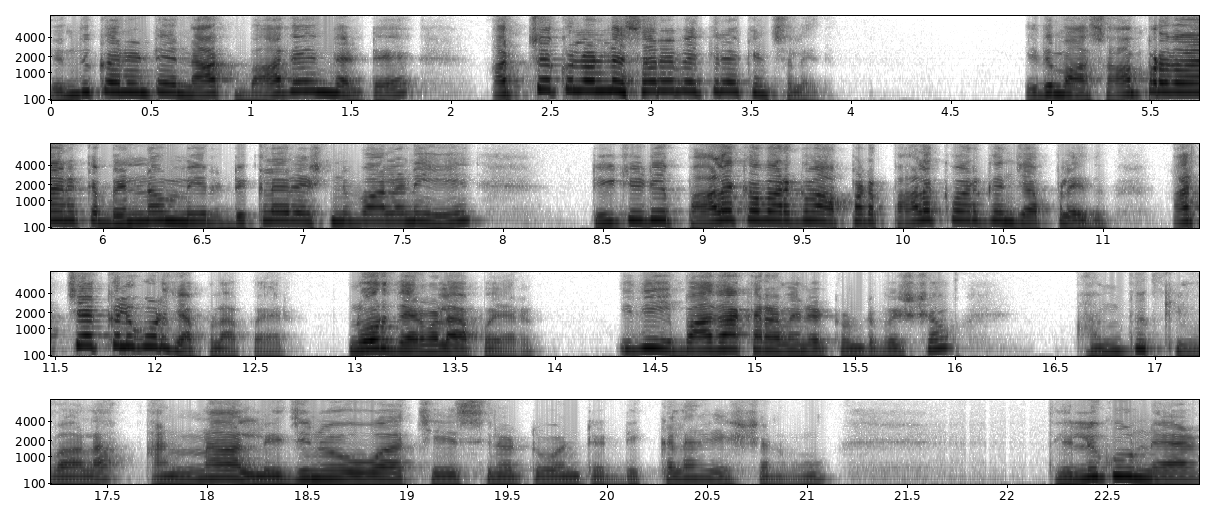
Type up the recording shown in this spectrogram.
ఎందుకనంటే నాకు బాధ ఏంటంటే అర్చకులన్నా సరే వ్యతిరేకించలేదు. ఇది మా సాంప్రదాయానికి భిన్నం. మీరు డిక్లరేషన్ ఇవ్వాలని టీటీడీ పాలక వర్గం అప్పటి పాలక వర్గం చెప్పలేదు. అర్చకులు కూడా చెప్పలేకపోయారు. నోరు తెరవలేకపోయారు. ఇది బాధాకరమైనటువంటి విషయం. అందుకు ఇవాళ అన్నా లెజినోవా చేసినటువంటి డిక్లరేషను తెలుగు నే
